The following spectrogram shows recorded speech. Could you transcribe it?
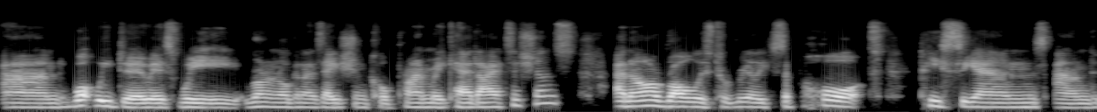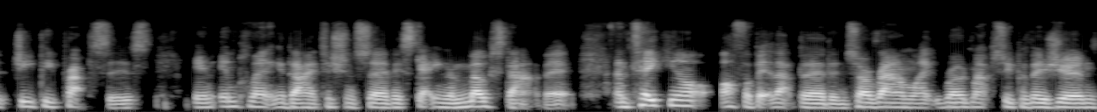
And what we do is we run an organization called Primary Care Dietitians. And our role is to really support PCNs and GP practices in implementing a dietitian service, getting the most out of it, and taking off a bit of that burden. So, around like roadmap supervision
